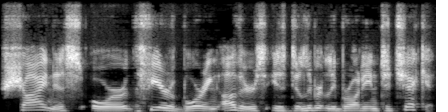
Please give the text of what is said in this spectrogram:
shyness or the fear of boring others is deliberately brought in to check it.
